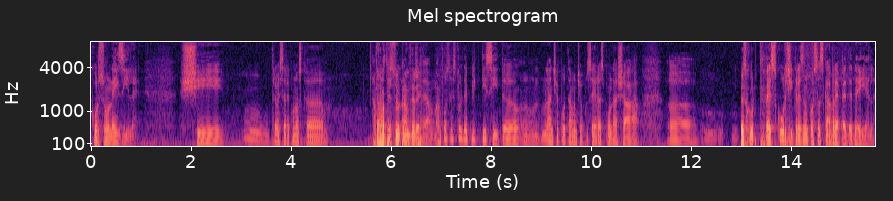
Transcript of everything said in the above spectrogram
cursul unei zile. Și mm, trebuie să recunosc că am fost, destul, am, fost, am fost destul de plictisit. Uh, la început am început să-i răspund așa... Uh, pe scurt. Pe scurt și crezând că o să scap repede de el.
